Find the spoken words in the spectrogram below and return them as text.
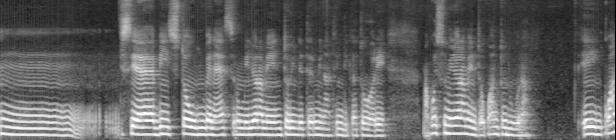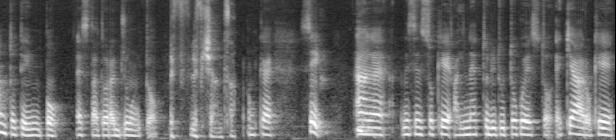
mm, si è visto un benessere, un miglioramento in determinati indicatori, ma questo miglioramento quanto dura e in quanto tempo è stato raggiunto? L'efficienza. Ok, sì, eh, nel senso che al netto di tutto questo è chiaro che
